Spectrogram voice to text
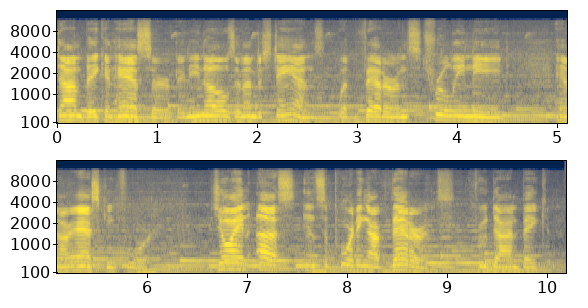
Don Bacon has served, and he knows and understands what veterans truly need and are asking for. Join us in supporting our veterans through Don Bacon.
